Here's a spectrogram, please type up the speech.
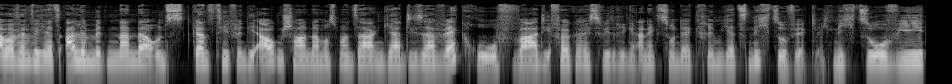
Aber wenn wir jetzt alle miteinander uns ganz tief in die Augen schauen, da muss man sagen, ja, dieser Weckruf war die völkerrechtswidrige Annexion der Krim jetzt nicht so wirklich. Nicht so wie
